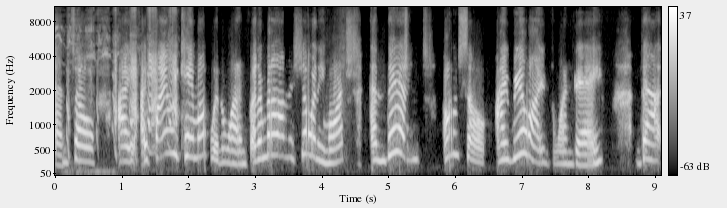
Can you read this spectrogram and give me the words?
And so I, I finally came up with one, but I'm not on the show anymore. And then also, I realized one day that,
